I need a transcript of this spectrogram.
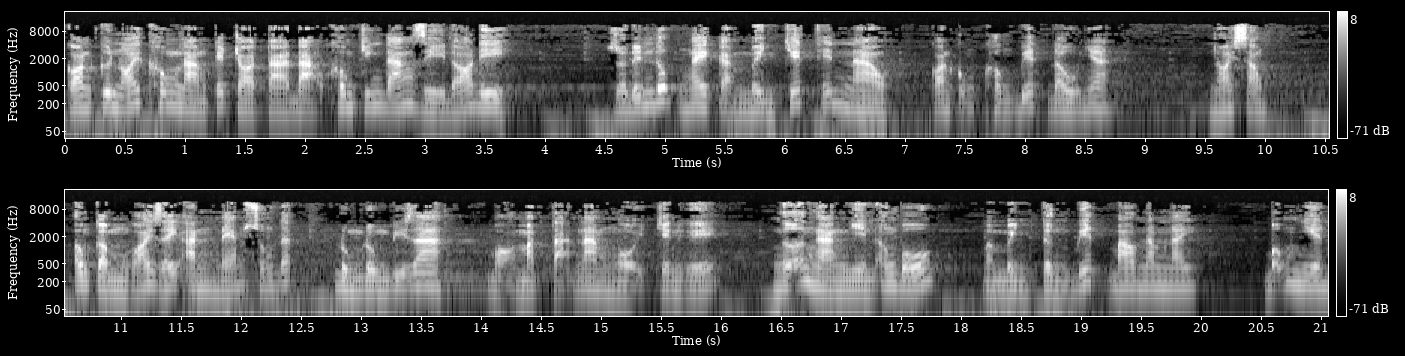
Con cứ nói không làm cái trò tà đạo không chính đáng gì đó đi. Rồi đến lúc ngay cả mình chết thế nào con cũng không biết đâu nha. Nói xong, ông cầm gói giấy ăn ném xuống đất, đùng đùng đi ra, bỏ mặc tạ Nam ngồi trên ghế, ngỡ ngàng nhìn ông bố mà mình từng biết bao năm nay, bỗng nhiên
